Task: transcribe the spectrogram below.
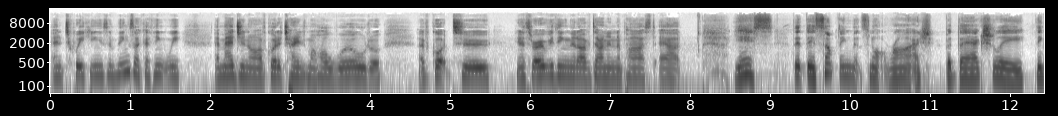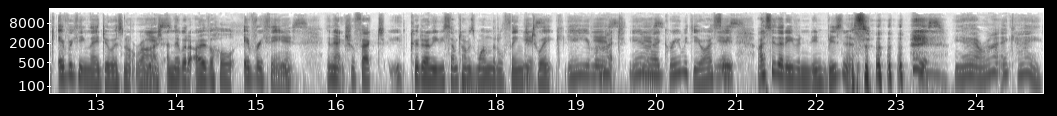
and tweaking some things. Like I think we imagine, oh, I've got to change my whole world, or I've got to you know, throw everything that I've done in the past out. Yes, that there's something that's not right, but they actually think everything they do is not right, Yes. and they've got to overhaul everything. Yes. In actual fact, it could only be sometimes one little thing to tweak. Yeah, you're Yes. right. Yeah, Yes. I agree with you. I see. I see that even in business. Yes. Yeah. Right. Okay.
